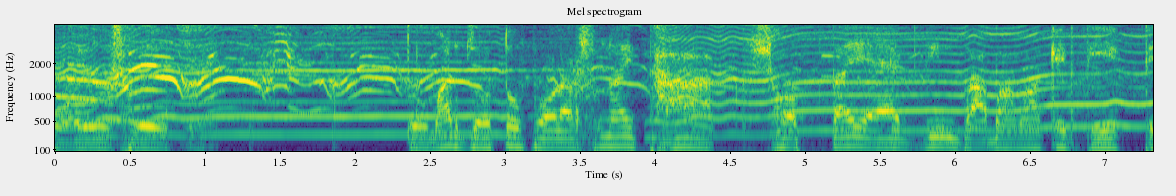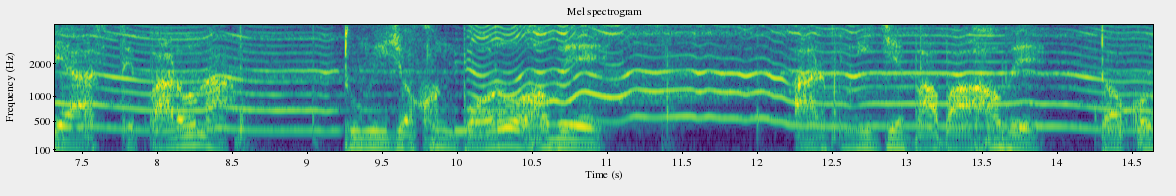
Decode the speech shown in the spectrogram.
বয়স হয়েছে। তোমার যত পড়াশোনায় থাক সপ্তাহে একদিন বাবা মাকে দেখতে আসতে পারো না। তুমি যখন বড় হবে আর নিজে বাবা হবে, তখন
